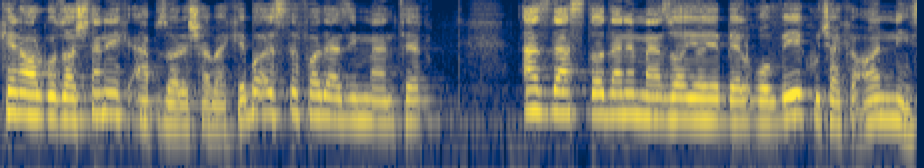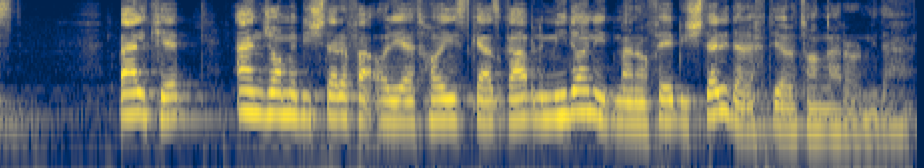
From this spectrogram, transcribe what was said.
کنار گذاشتن یک ابزار شبکه با استفاده از این منطق از دست دادن مزایای بالقوه کوچک آن نیست بلکه انجام بیشتر فعالیت هایی است که از قبل می‌دانید منافع بیشتری در اختیارتان قرار می‌دهند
